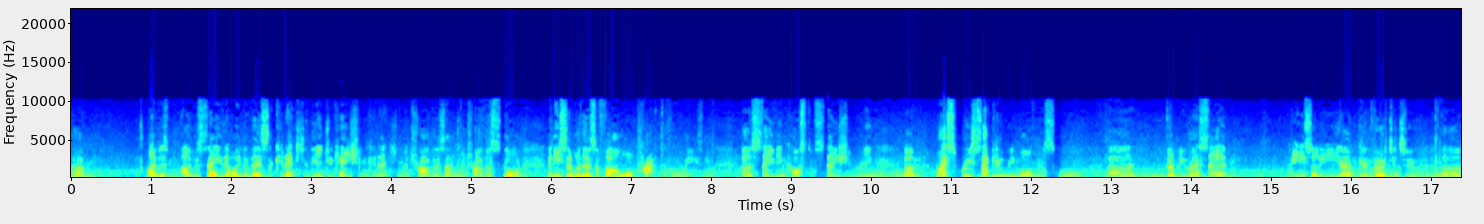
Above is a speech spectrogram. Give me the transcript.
Um, I was I was saying that oh, you know there's the connection, the education connection, the Travers and the Travers School, and he said well there's a far more practical reason, uh, saving cost of stationery. Um, Westbury Secondary Modern School, uh, WSM, easily um, converted to um,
